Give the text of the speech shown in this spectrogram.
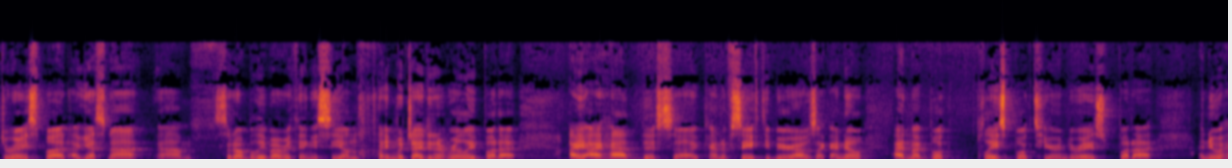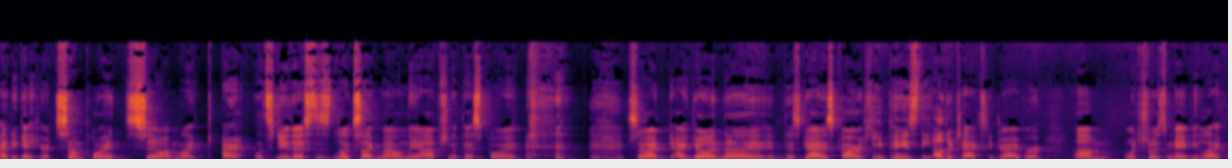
Durrës, but I guess not. Um, so don't believe everything you see online, which I didn't really, but uh, I I had this uh, kind of safety beer. I was like, I know I had my book place booked here in Durrës, but uh I knew I had to get here at some point, so I'm like, all right, let's do this. This looks like my only option at this point. so I, I go in the this guy's car. He pays the other taxi driver, um, which was maybe like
